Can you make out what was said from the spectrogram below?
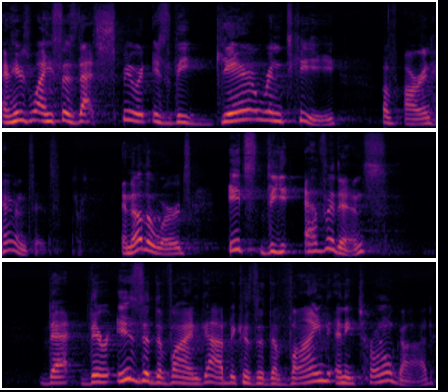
And here's why He says that Spirit is the guarantee of our inheritance. In other words, it's the evidence that there is a divine God because the divine and eternal God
